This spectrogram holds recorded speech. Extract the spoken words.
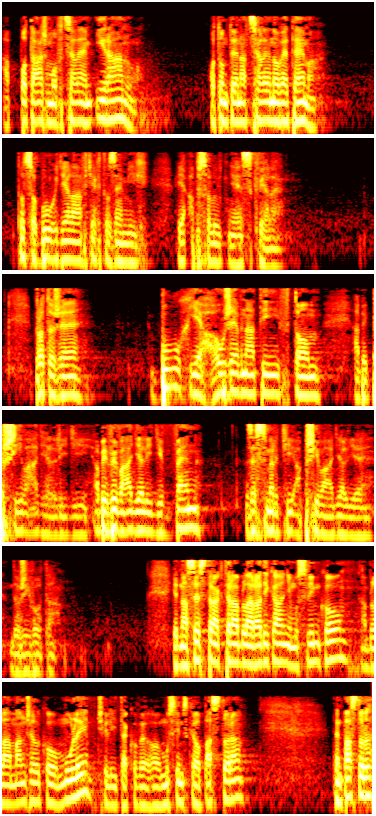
a potážmo v celém Iránu, o tom to je na celé nové téma. To, co Bůh dělá v těchto zemích, je absolutně skvělé. Protože Bůh je houževnatý v tom, aby přiváděl lidi, aby vyváděl lidi ven ze smrti a přiváděl je do života. Jedna sestra, která byla radikální muslimkou a byla manželkou muly, čili takového muslimského pastora, ten pastor,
